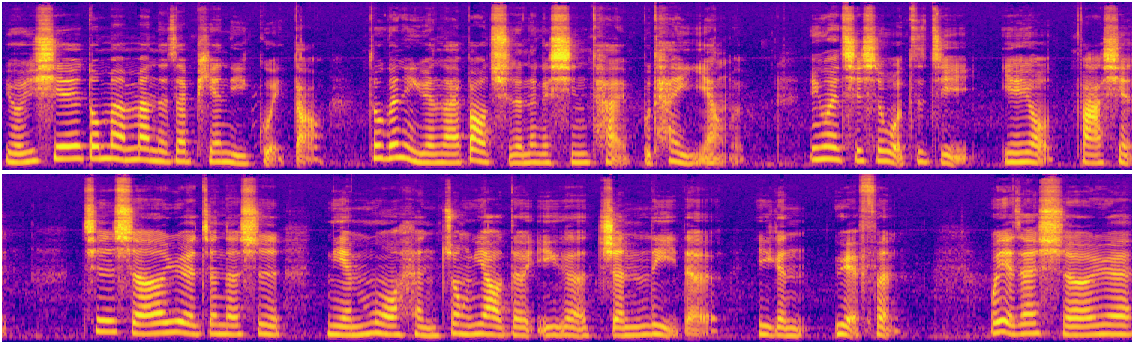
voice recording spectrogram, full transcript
有一些都慢慢的在偏离轨道，都跟你原来抱持的那个心态不太一样了。因为其实我自己也有发现，其实十二月真的是年末很重要的一个整理的一个月份，我也在十二月。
